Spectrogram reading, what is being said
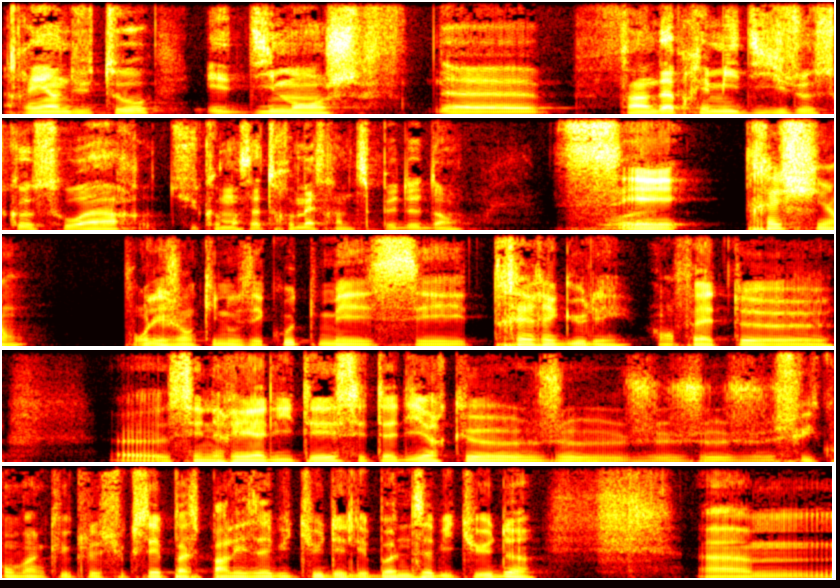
rien du tout. Et dimanche, fin d'après-midi jusqu'au soir, tu commences à te remettre un petit peu dedans. C'est très chiant pour les gens qui nous écoutent, mais c'est très régulé. En fait, euh, euh, c'est une réalité, c'est-à-dire que je, je, je, je, suis convaincu que le succès passe par les habitudes et les bonnes habitudes. Euh,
